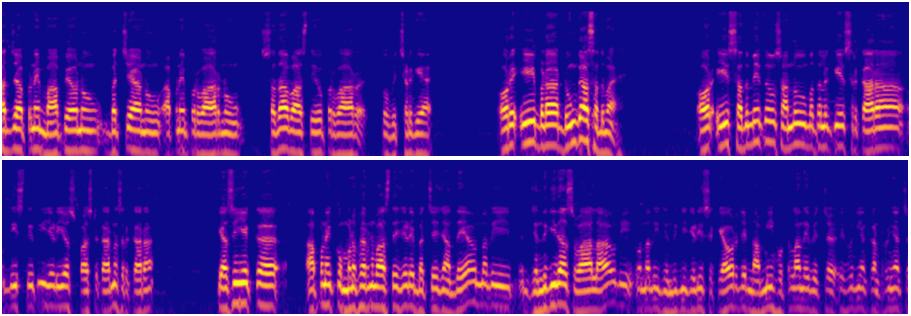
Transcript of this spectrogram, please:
ਅੱਜ ਆਪਣੇ ਮਾਪਿਆਂ ਨੂੰ, ਬੱਚਿਆਂ ਨੂੰ, ਆਪਣੇ ਪਰਿਵਾਰ ਨੂੰ ਸਦਾ ਵਾਸਤੇ ਉਹ ਪਰਿਵਾਰ ਤੋਂ ਵਿਛੜ ਗਿਆ। ਔਰ ਇਹ ਬੜਾ ਡੂੰਘਾ ਸਦਮਾ ਹੈ। ਔਰ ਇਹ ਸਦਮੇ ਤੋਂ ਸਾਨੂੰ ਮਤਲਬ ਕਿ ਸਰਕਾਰਾਂ ਦੀ ਸਥਿਤੀ ਜਿਹੜੀ ਆ ਉਹ ਸਪਸ਼ਟ ਕਰਨ ਸਰਕਾਰਾਂ ਕਿ ਅਸੀਂ ਇੱਕ ਆਪਣੇ ਘੁੰਮਣ ਫਿਰਨ ਵਾਸਤੇ ਜਿਹੜੇ ਬੱਚੇ ਜਾਂਦੇ ਆ, ਉਹਨਾਂ ਦੀ ਜ਼ਿੰਦਗੀ ਦਾ ਸਵਾਲ ਆ, ਉਹਦੀ, ਉਹਨਾਂ ਦੀ ਜ਼ਿੰਦਗੀ ਜਿਹੜੀ ਸਿਕਿਉਰ ਜੇ ਨਾਮੀ ਹੋਟਲਾਂ ਦੇ ਵਿੱਚ ਇਹੋ ਜਿਹੀਆਂ ਕੰਟਰੀਆਂ 'ਚ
